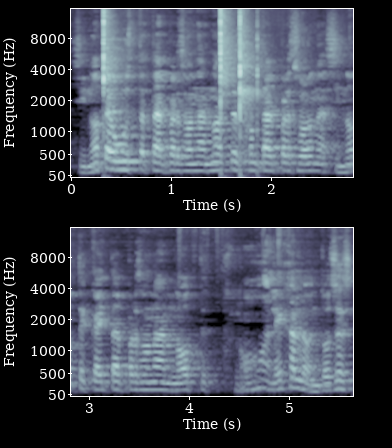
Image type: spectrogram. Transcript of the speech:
Si no te gusta tal persona, no estés con tal persona. Si no te cae tal persona, no te... No, aléjalo. Entonces,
